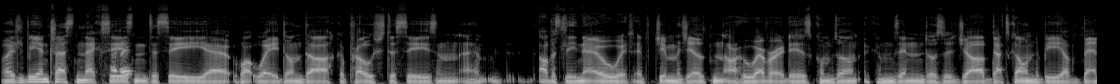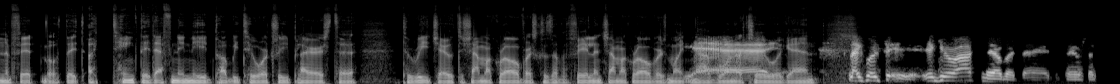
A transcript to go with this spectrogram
Well, it'll be interesting next season to see uh, what way Dundalk approach the season. Um, obviously, now if, if Jim Magilton or whoever it is comes on, comes in and does a job, that's going to be of benefit. But they, I think they definitely need probably two or three players to to reach out to Shamrock Rovers because I have a feeling Shamrock Rovers might yeah. nab one or two again. Like, well, like you were asking there about uh, the players, like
